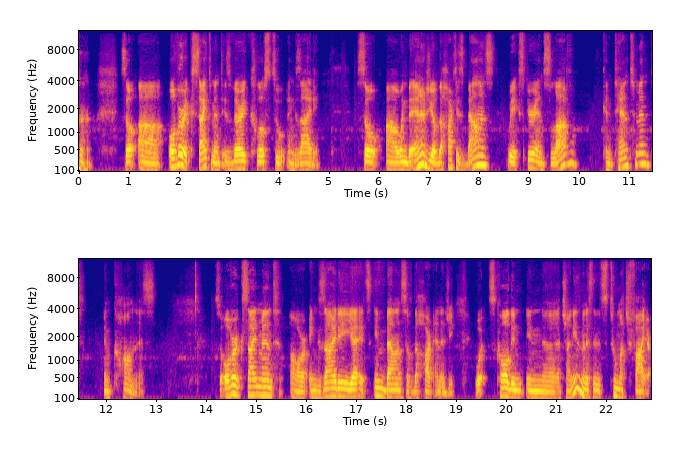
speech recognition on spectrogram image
so uh, overexcitement is very close to anxiety. So uh, when the energy of the heart is balanced, we experience love, contentment, and calmness. So overexcitement or anxiety, yeah, it's imbalance of the heart energy. What's called in, in uh, Chinese medicine, it's too much fire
